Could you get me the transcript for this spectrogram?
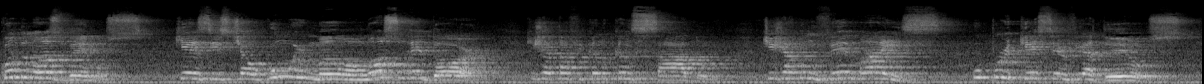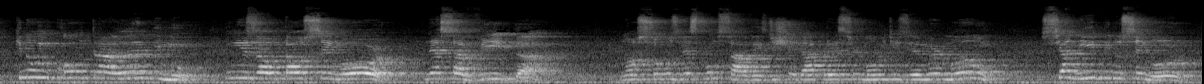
Quando nós vemos que existe algum irmão ao nosso redor que já está ficando cansado, que já não vê mais o porquê servir a Deus, que não encontra ânimo em exaltar o Senhor nessa vida, nós somos responsáveis de chegar para esse irmão e dizer: meu irmão, se anime no Senhor,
